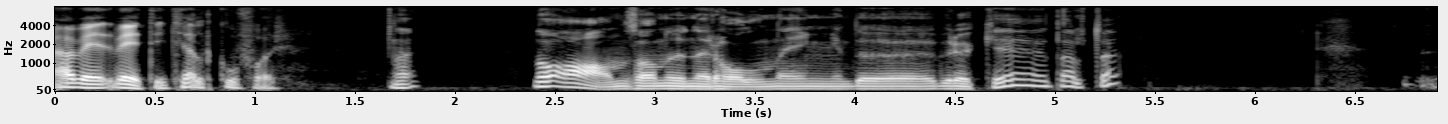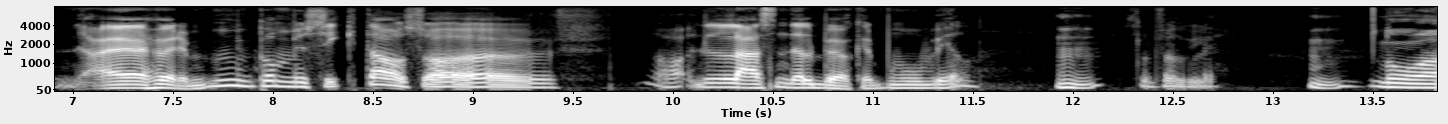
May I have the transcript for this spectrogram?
Jeg vet, vet, ikke helt hvorfor. Nei. Noe annen sånn underholdning du bruker i teltet? Jeg hører på musikk, da, og så leser en del bøker på mobil. Mm. Selvfølgelig. Mm. Noe,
